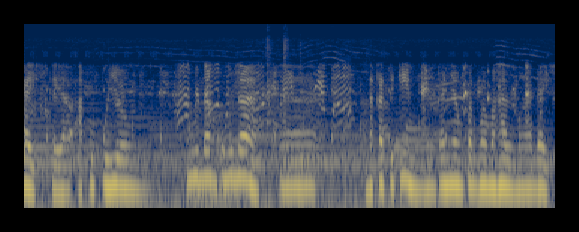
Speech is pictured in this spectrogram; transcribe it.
guys. Kaya ako po yung unang-una na nakatikim yung kanyang pagmamahal mga guys.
